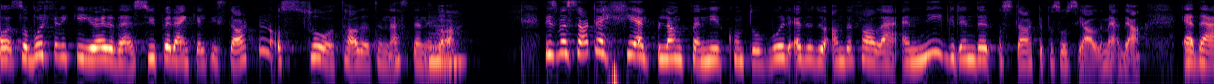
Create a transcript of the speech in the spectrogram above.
Og så hvorfor ikke gjøre det superenkelt i starten, og så ta det til neste nivå? Hvis man starter helt blankt på en ny konto, hvor er det du anbefaler en ny gründer å starte på sosiale medier? Er det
